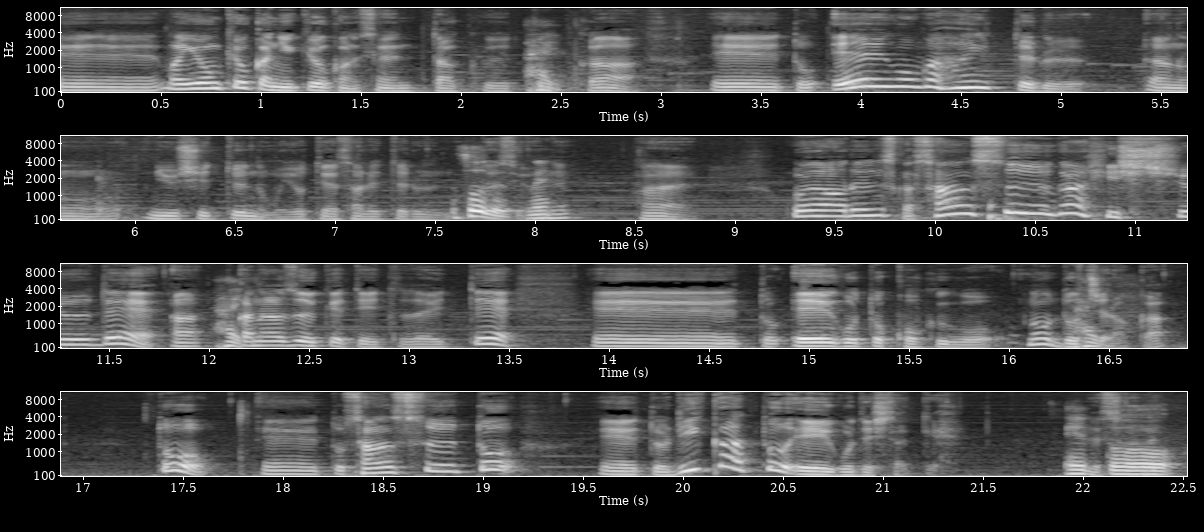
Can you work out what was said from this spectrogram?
えーまあ、4教科、2教科の選択とか、はい、えーと、英語が入ってるあの入試っていうのも予定されてるんですよね。そうですね。はい、これはあれですか？算数が必修であ、はい、必ず受けていただいて、えーと、英語と国語のどちらかとはい、えーと、算数と,、えー、と理科と英語でしたっけ？えっ、ー、と、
